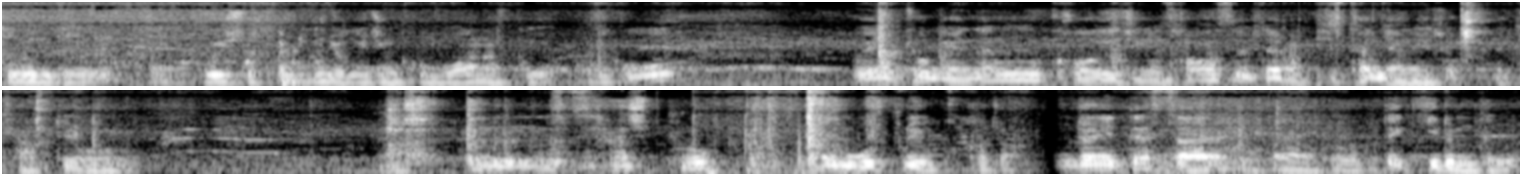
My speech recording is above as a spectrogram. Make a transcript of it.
부분들 네, 보이시죠? 대부분 여기 지금 그거 모아놨고요 그리고 왼쪽에는 거의 지금 사왔을 때랑 비슷한 양이죠. 이렇게 앞뒤로. 한 40%? 거의 뭐50% 육박하죠? 완전히 떼살 네, 그리고 떼 기름들.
